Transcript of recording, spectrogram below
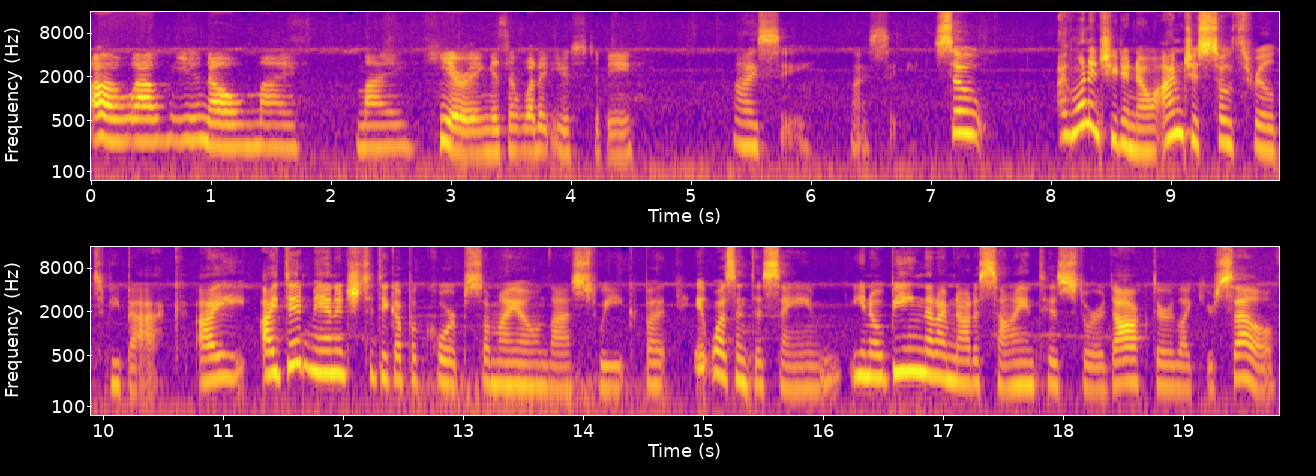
Oh, well, you know, my my hearing isn't what it used to be. I see. I see. So, I wanted you to know I'm just so thrilled to be back. I I did manage to dig up a corpse on my own last week, but it wasn't the same. You know, being that I'm not a scientist or a doctor like yourself,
